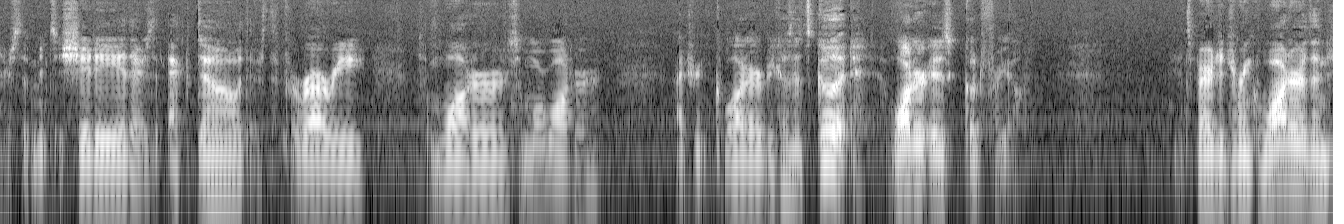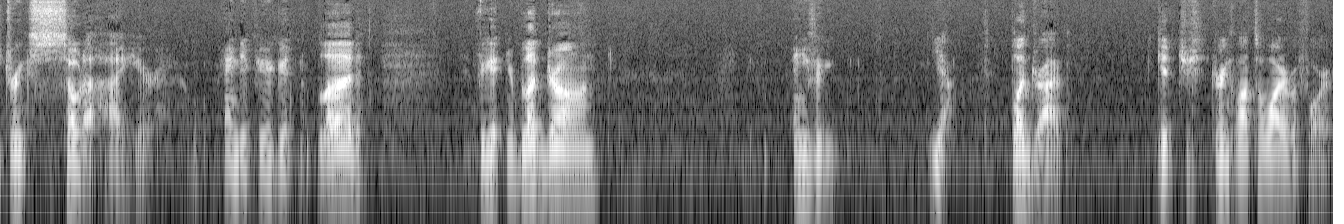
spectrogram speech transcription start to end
There's the Mitsubishi, there's the Ecto, there's the Ferrari, some water, some more water. I drink water because it's good. Water is good for you. It's better to drink water than to drink soda, I hear. And if you're getting blood, if you're getting your blood drawn, and you yeah, blood drive. Get you drink lots of water before it.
